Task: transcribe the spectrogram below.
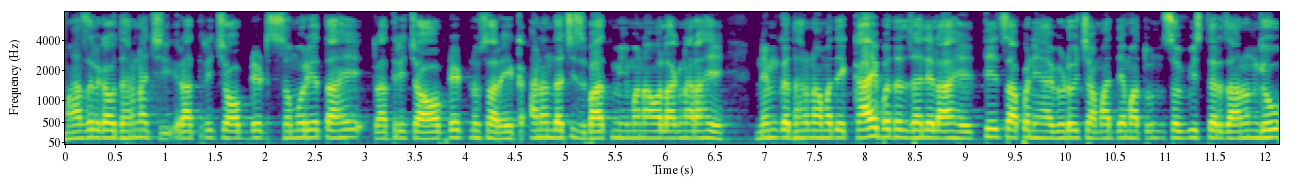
माजलगाव धरणाची रात्रीची अपडेट समोर येत आहे. रात्रीच्या अपडेटनुसार एक आनंदाचीच बातमी म्हणावं लागणार आहे. नेमकं धरणामध्ये काय बदल झालेला आहे तेच आपण ह्या व्हिडिओच्या माध्यमातून सविस्तर जाणून घेऊ.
